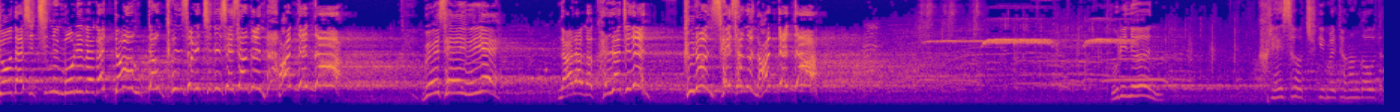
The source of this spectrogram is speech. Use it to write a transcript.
또다시 치는 모리배가 떵떵 큰 소리 치는 세상은 안 된다! 외세에 의해 나라가 갈라지는 그런 세상은 안 된다! 우리는 그래서 죽임을 당한 거우다.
